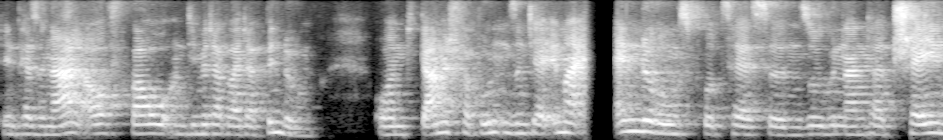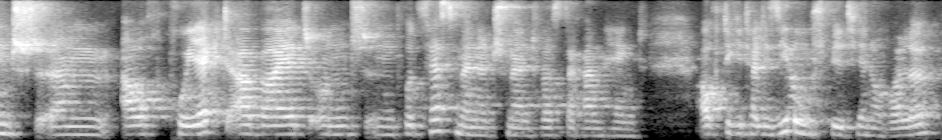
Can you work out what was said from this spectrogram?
den Personalaufbau und die Mitarbeiterbindung. Und damit verbunden sind ja immer Änderungsprozesse, ein sogenannter Change, ähm, auch Projektarbeit und ein Prozessmanagement, was daran hängt. Auch Digitalisierung spielt hier eine Rolle.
